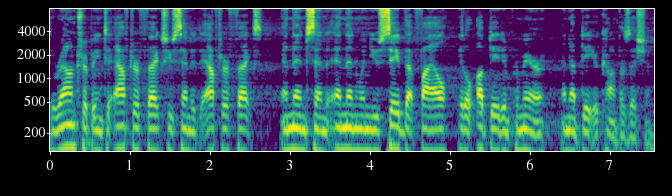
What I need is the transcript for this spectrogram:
the round tripping to After Effects. You send it to After Effects, and then send, and then when you save that file, it'll update in Premiere and update your composition.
